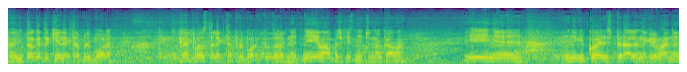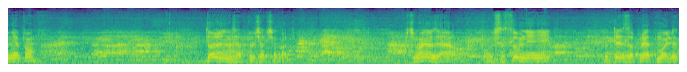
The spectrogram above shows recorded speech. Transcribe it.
Но не только такие электроприборы, но и просто электроприборы, в которых нет ни лампочки с нитью накала, и, не, и никакой спирали нагревания нету. Тоже нельзя включать шаббат. Почему нельзя? По большинству мнений тут есть запрет мойлит.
